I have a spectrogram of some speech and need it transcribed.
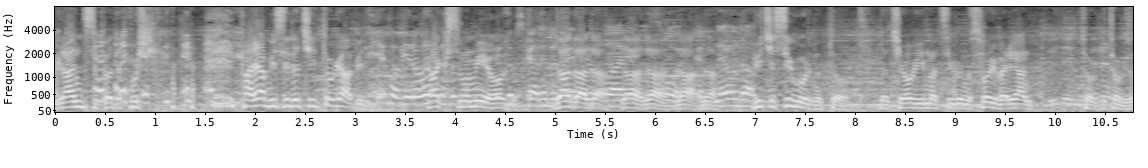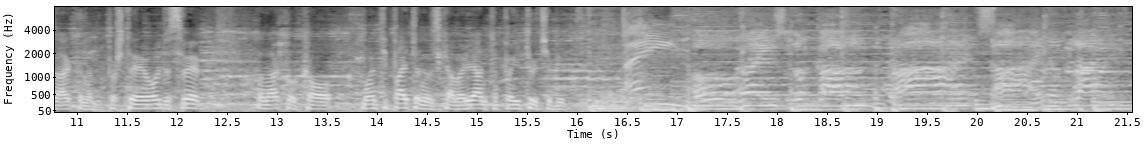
granicu pa da puše. pa ja mislim da će i toga biti. Je, pa Kako da smo mi ovdje? Ne Da, da, da, ovaj da, da, svoj, da, ne da. Biće sigurno to, da će ovi imati sigurno svoju varijantu tog, tog zakona, pošto je ovdje sve onako kao Monty Pythonovska varijanta, pa i tu će biti. Always look on the bright side of life.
